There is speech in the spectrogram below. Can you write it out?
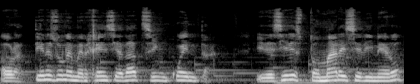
Ahora, tienes una emergencia, edad 50 y decides tomar ese dinero,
